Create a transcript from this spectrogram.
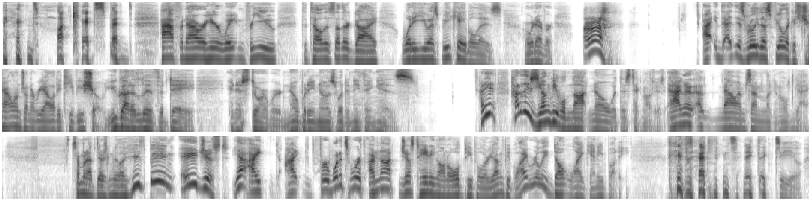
and I can't spend half an hour here waiting for you to tell this other guy what a USB cable is or whatever. Ugh. I, this really does feel like a challenge on a reality TV show. You got to live a day in a store where nobody knows what anything is. How do you, how do these young people not know what this technology is? I'm gonna, uh, now I'm sounding like an old guy. Someone out there's gonna be like, he's being ageist. Yeah, I, I, for what it's worth, I'm not just hating on old people or young people. I really don't like anybody. If that means anything to you,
